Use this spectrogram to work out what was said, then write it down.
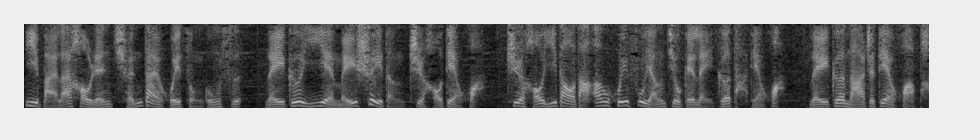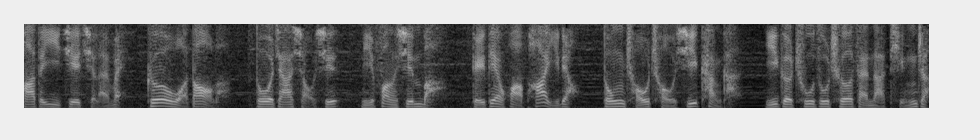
一百来号人全带回总公司。磊哥一夜没睡，等志豪电话。志豪一到达安徽阜阳，就给磊哥打电话。磊哥拿着电话，啪的一接起来：“喂，哥，我到了，多加小心，你放心吧。”给电话啪一撂，东瞅瞅西看看，一个出租车在那停着。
